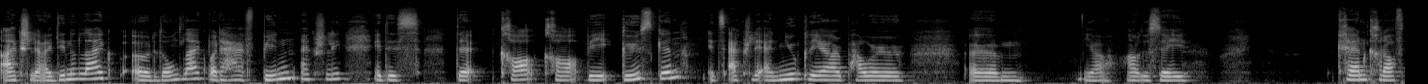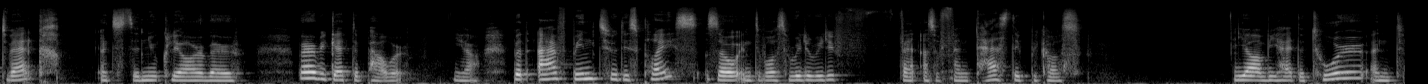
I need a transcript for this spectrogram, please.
actually I didn't like or don't like, but I have been actually, it is the KKW Gösgen. It's actually a nuclear power, um, yeah, how to say, Kernkraftwerk. It's the nuclear where where we get the power. Yeah, but I've been to this place, so it was really really also fantastic because yeah, we had a tour and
